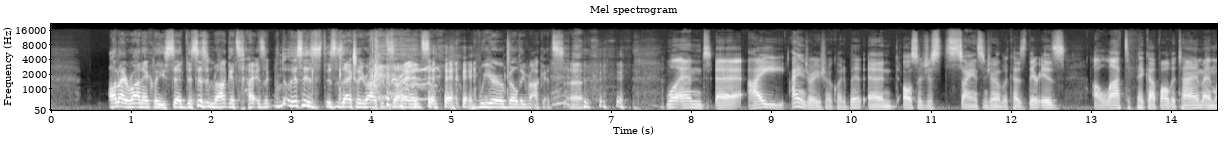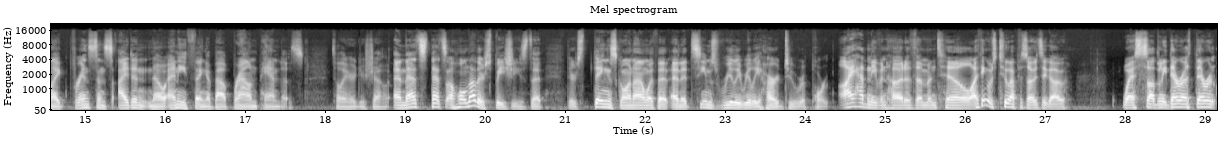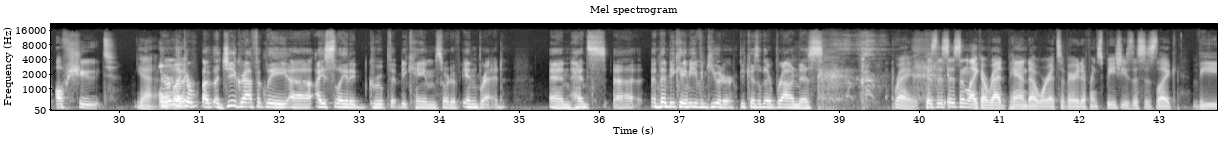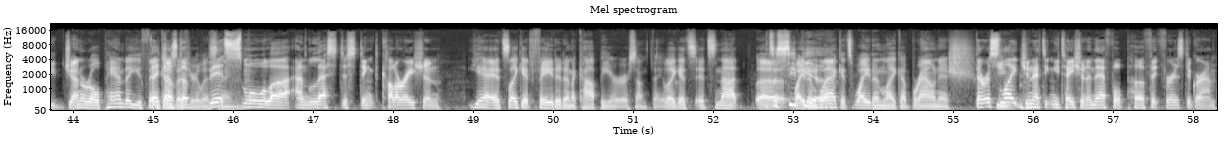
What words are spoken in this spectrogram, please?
unironically, said, "This isn't rocket science." Like, no, this is this is actually rocket science. we are building rockets. Uh, Well, and uh, I I enjoy your show quite a bit, and also just science in general because there is a lot to pick up all the time. And like for instance, I didn't know anything about brown pandas until I heard your show, and that's that's a whole nother species that there's things going on with it, and it seems really really hard to report. I hadn't even heard of them until I think it was two episodes ago, where suddenly they're a, they're an offshoot. Yeah, they're like Almo- a, a geographically uh, isolated group that became sort of inbred, and hence, uh, and then became even cuter because of their brownness. right. Because this isn't like a red panda where it's a very different species. This is like the general panda you They're think just of a if you're listening. A bit smaller and less distinct coloration. Yeah, it's like it faded in a copier or something. Like it's it's not uh, It's a white and sepia. black. It's white and like a brownish. They're a hue. slight genetic mutation and therefore perfect for Instagram.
